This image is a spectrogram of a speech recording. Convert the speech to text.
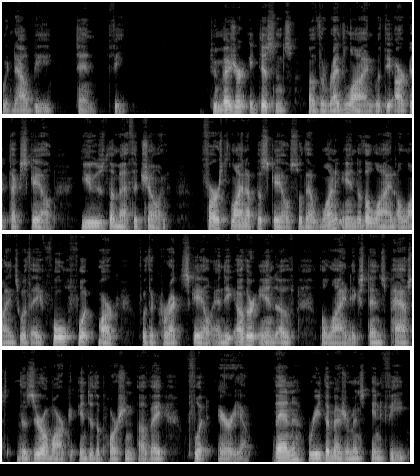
would now be 10 feet. To measure a distance of the red line with the architect scale, use the method shown. First, line up the scale so that one end of the line aligns with a full foot mark for the correct scale and the other end of the line extends past the zero mark into the portion of a foot area. Then read the measurements in feet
